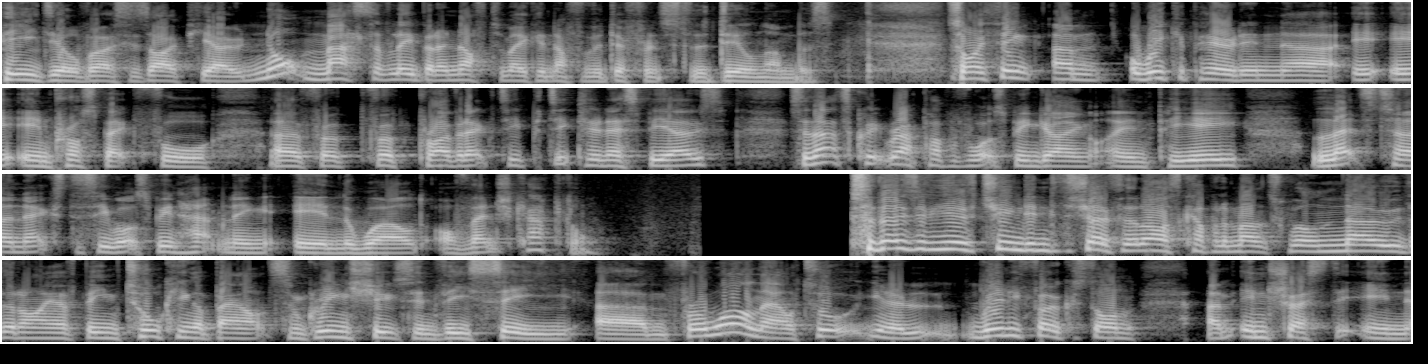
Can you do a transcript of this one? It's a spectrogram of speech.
P deal versus IPO. Not massively, but enough to make enough of a difference to the deal numbers. So I think um, a weaker period in, uh, in prospect for, uh, for, for private equity, particularly in SBOs. So that's a quick wrap up of what's been going on in PE. Let's turn next to see what's been happening in the world of venture capital. So those of you who have tuned into the show for the last couple of months will know that I have been talking about some green shoots in VC um, for a while now. To, you know, really focused on um, interest in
